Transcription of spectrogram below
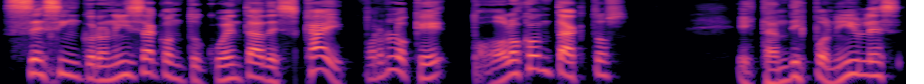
se sincroniza con tu cuenta de Skype, por lo que todos los contactos están disponibles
